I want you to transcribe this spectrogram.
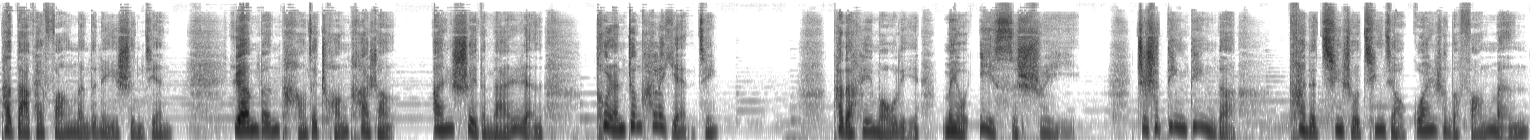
他打开房门的那一瞬间，原本躺在床榻上安睡的男人突然睁开了眼睛。他的黑眸里没有一丝睡意，只是定定的看着轻手轻脚关上的房门，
